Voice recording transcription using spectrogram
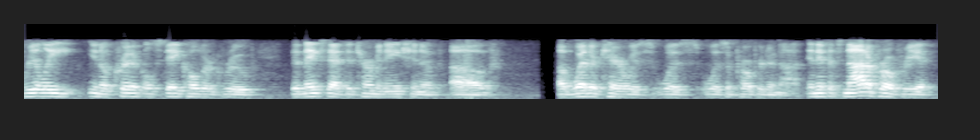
really you know critical stakeholder group that makes that determination of of of whether care was was was appropriate or not. And if it's not appropriate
